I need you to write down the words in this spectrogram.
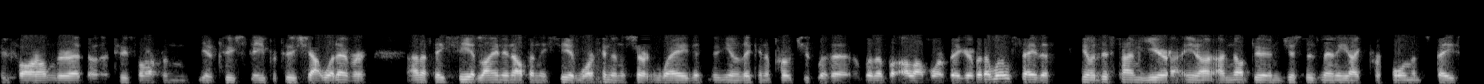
too far under it or they're too far from, you know, too steep or too shallow, whatever and if they see it lining up and they see it working in a certain way, that you know they can approach it with a with a, a lot more vigor. But I will say that you know at this time of year, you know I'm not doing just as many like performance based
